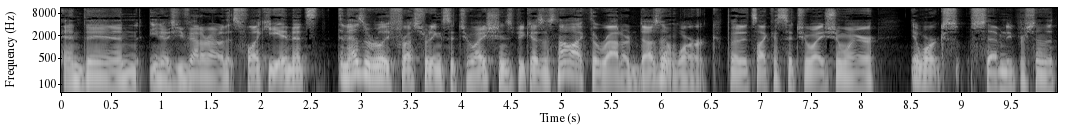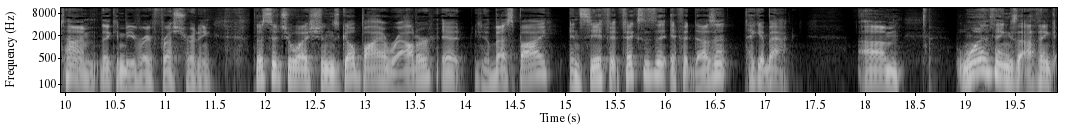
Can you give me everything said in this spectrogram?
and then you know if you've got a router that's flaky and that's and those are really frustrating situations because it's not like the router doesn't work but it's like a situation where it works 70% of the time. That can be very frustrating. Those situations go buy a router at you know best buy and see if it fixes it. If it doesn't take it back. Um, one of the things i think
